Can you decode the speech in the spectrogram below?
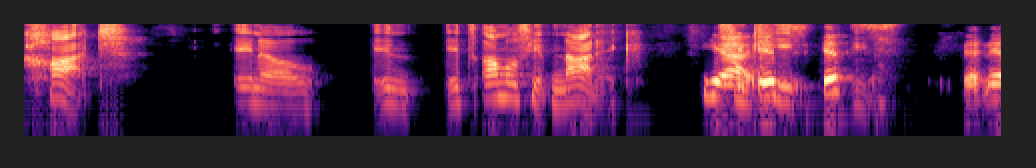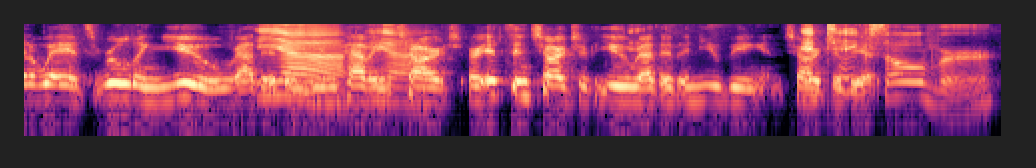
caught you know in it's almost hypnotic Yeah, it's keep- it's in a way it's ruling you rather than you having yeah. charge, or it's in charge of you rather than you being in it charge of takes it. Takes over.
